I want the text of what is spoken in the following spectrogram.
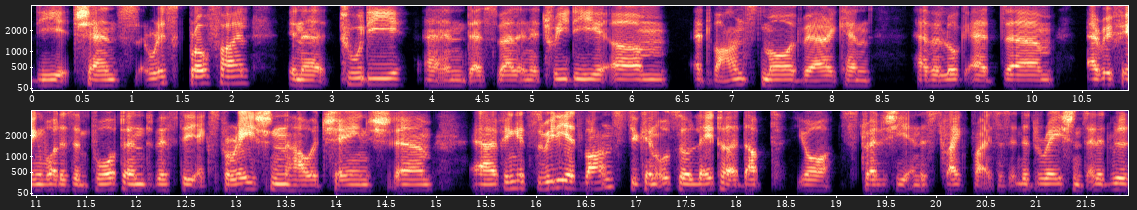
the chance risk profile in a 2D and as well in a 3D um, advanced mode where I can have a look at um, everything what is important with the expiration, how it changed. Um, I think it's really advanced. You can also later adapt your strategy and the strike prices and the durations, and it will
